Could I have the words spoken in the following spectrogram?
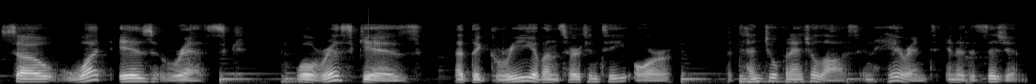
So, what is risk? Well, risk is that degree of uncertainty or potential financial loss inherent in a decision.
